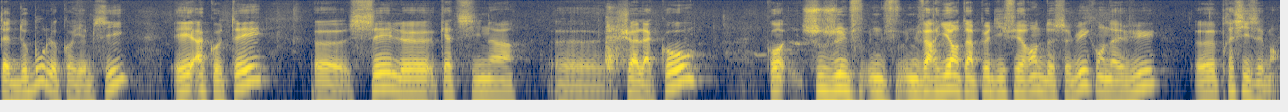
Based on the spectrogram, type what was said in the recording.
tête debout, le Koyemsi, et à côté, c'est le Katsina Chalako, sous une, variante un peu différente de celui qu'on a vu euh, précisément.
